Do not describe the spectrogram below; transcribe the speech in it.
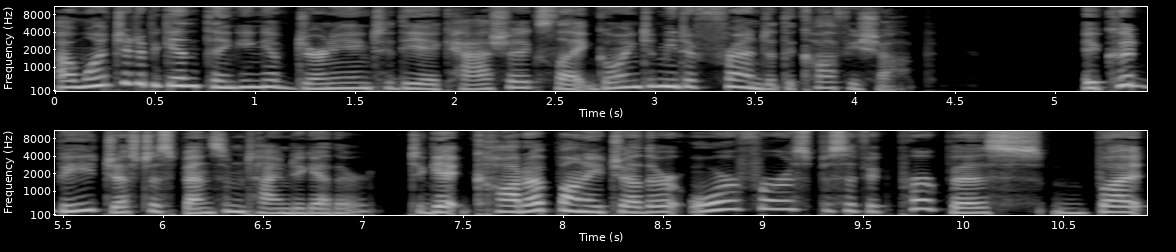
I want you to begin thinking of journeying to the Akashics like going to meet a friend at the coffee shop. It could be just to spend some time together, to get caught up on each other, or for a specific purpose, but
